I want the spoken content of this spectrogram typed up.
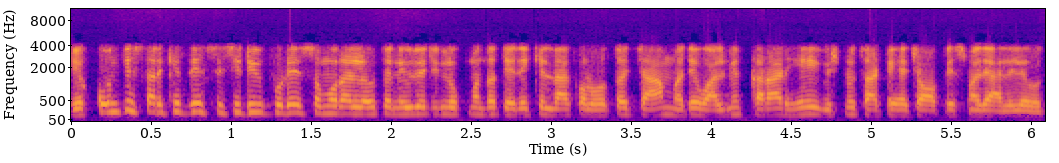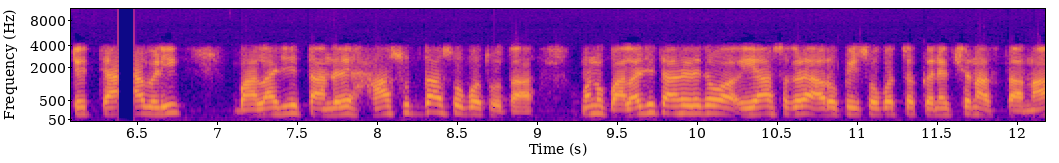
एकोणतीस तारखेचे सीसीटीव्ही फुटेज समोर आले होते न्यूज एटीन लोकमत ते देखील दाखवलं होतं ज्यामध्ये वाल्मिक कराड हे विष्णू चाटे याच्या ऑफिसमध्ये आलेले होते. त्यावेळी बालाजी तांदळे हा सुद्धा सोबत होता. म्हणून बालाजी तांदळेचं या सगळ्या आरोपी सोबतचं कनेक्शन असताना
